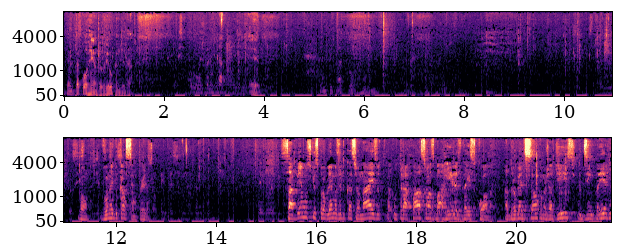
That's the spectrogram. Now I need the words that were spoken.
O tempo está correndo, viu, candidato? É. Bom, vou na educação, perdão. Sabemos que os problemas educacionais ultra- ultrapassam as barreiras da escola. A drogadição, como eu já disse, o desemprego,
